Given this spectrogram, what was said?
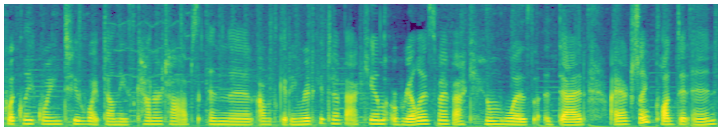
Quickly going to wipe down these countertops and then I was getting ready to vacuum. Realized my vacuum was dead. I actually plugged it in,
